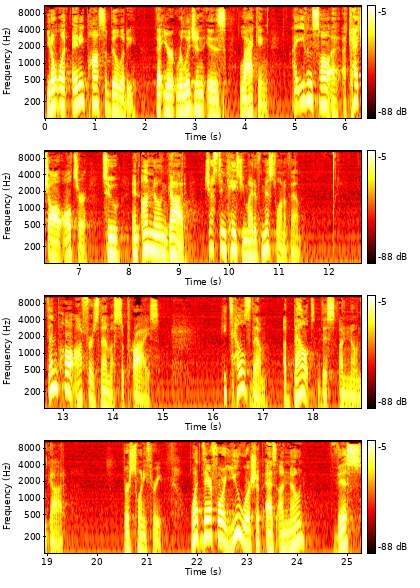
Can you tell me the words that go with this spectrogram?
You don't want any possibility that your religion is lacking. I even saw a, a catch all altar to an unknown God just in case you might have missed one of them. Then Paul offers them a surprise. He tells them about this unknown God. Verse 23 What therefore you worship as unknown, this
